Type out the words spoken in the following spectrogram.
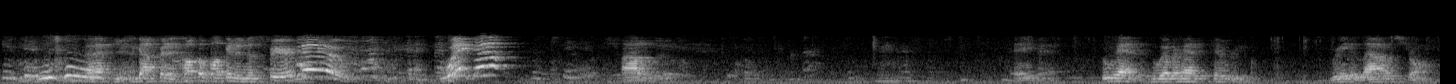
Uh, you just got finished huckabucking in the spirit. No! Wake up! Hallelujah. Amen. Who has it? Whoever has it can read. Read it loud and strong.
